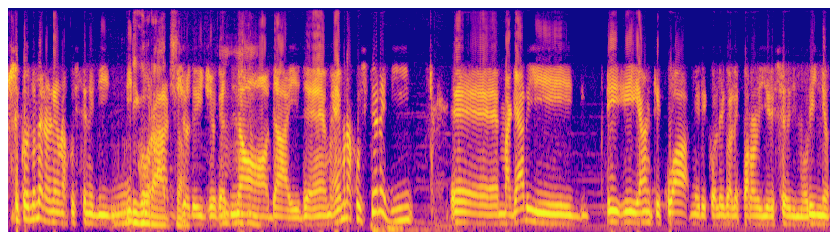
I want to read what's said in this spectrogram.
Secondo me non è una questione di, di, di coraggio. coraggio. dei giocatori, mm-hmm. no dai, è una questione di eh, magari e, e, anche qua mi ricollego alle parole di ieri sera di Mourinho,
